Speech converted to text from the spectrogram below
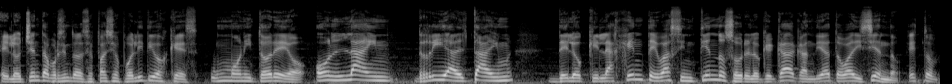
el 80% de los espacios políticos que es un monitoreo online, real time, de lo que la gente va sintiendo sobre lo que cada candidato va diciendo. Esto,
